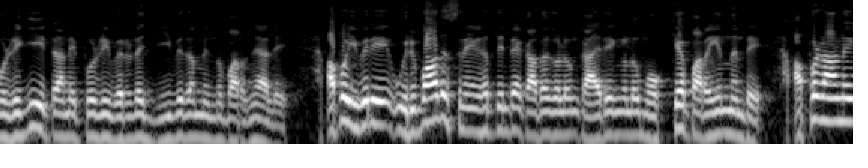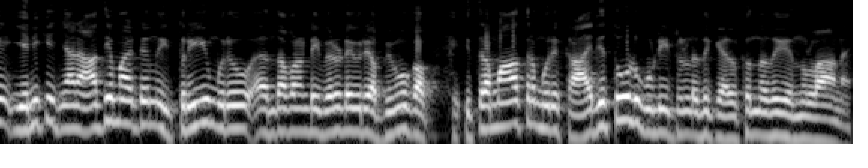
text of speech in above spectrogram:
മുഴുകിയിട്ടാണ് ഇപ്പോഴും ഇവരുടെ ജീവിതം എന്ന് പറഞ്ഞാൽ അപ്പോൾ ഇവർ ഒരുപാട് സ്നേഹത്തിന്റെ കഥകളും കാര്യങ്ങളും ഒക്കെ പറയുന്നുണ്ട്. അപ്പോഴാണ് എനിക്ക് ഞാൻ ആദ്യമായിട്ടൊന്ന് ഇത്രയും ഒരു എന്താ പറയുക ഇവരുടെ ഒരു അഭിമുഖം ഇത്രമാത്രം ഒരു കാര്യത്തോട് കൂടിയിട്ടുള്ളത് കേൾക്കുന്നത് എന്നുള്ളതാണ്.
